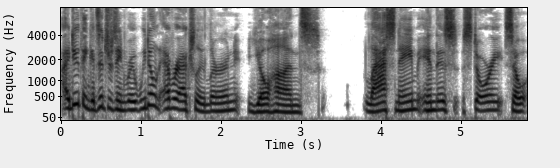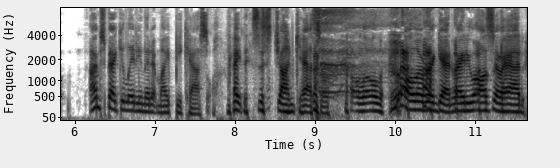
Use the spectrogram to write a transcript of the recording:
I do think it's interesting. We don't ever actually learn Johann's last name in this story, so I'm speculating that it might be Castle, right? This is John Castle all, all, all, over again, right? Who also had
